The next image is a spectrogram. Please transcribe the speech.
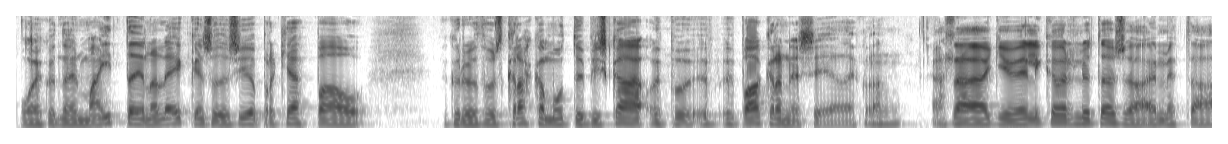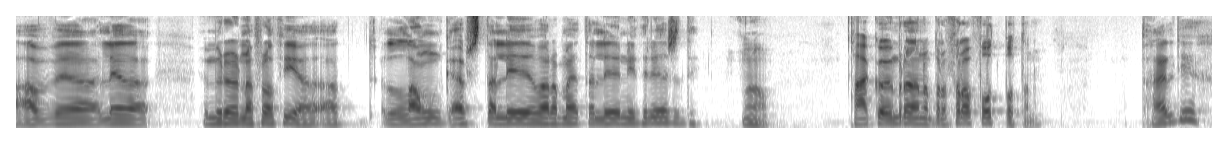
og einhvern veginn mæta inn að leika eins og þau séu bara að keppa á einhverju, þú veist, krakkamót upp í ska upp, upp, upp á Akranessi eða eitthvað mm. Ætlaði ekki vel líka verið hluta þessu að einmitt að afvega umröðuna frá því að, að lang efsta liði var að mæta liðin í þriðasetti Já taka umræðina bara frá fótbótanum það held ég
